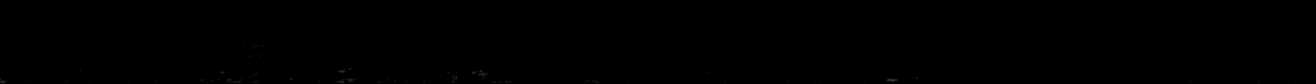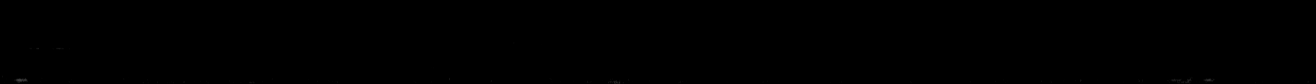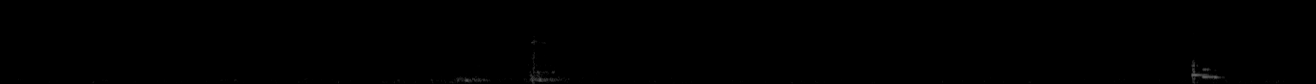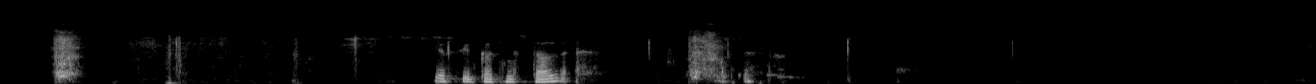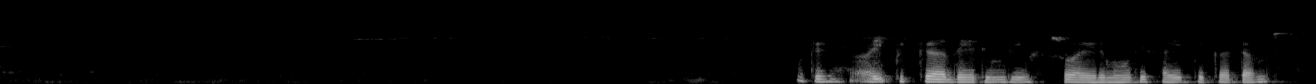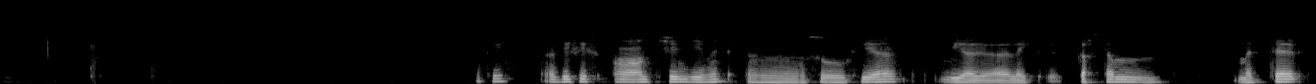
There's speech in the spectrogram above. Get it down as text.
yes it got installed. Okay i pick uh, they didn't use so i remove this i pick uh, terms. Okay uh, this is on change event. Uh, so here we are uh, like custom method.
